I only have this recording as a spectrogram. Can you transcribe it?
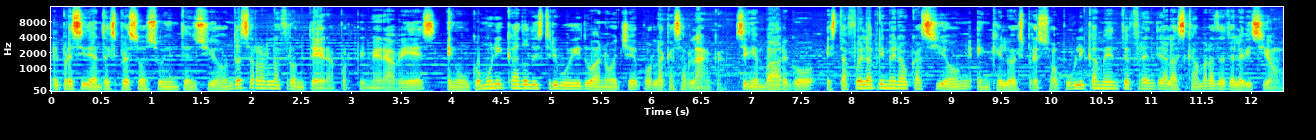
El presidente expresó su intención de cerrar la frontera por primera vez en un comunicado distribuido anoche por la Casa Blanca. Sin embargo, esta fue la primera ocasión en que lo expresó públicamente frente a las cámaras de televisión.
